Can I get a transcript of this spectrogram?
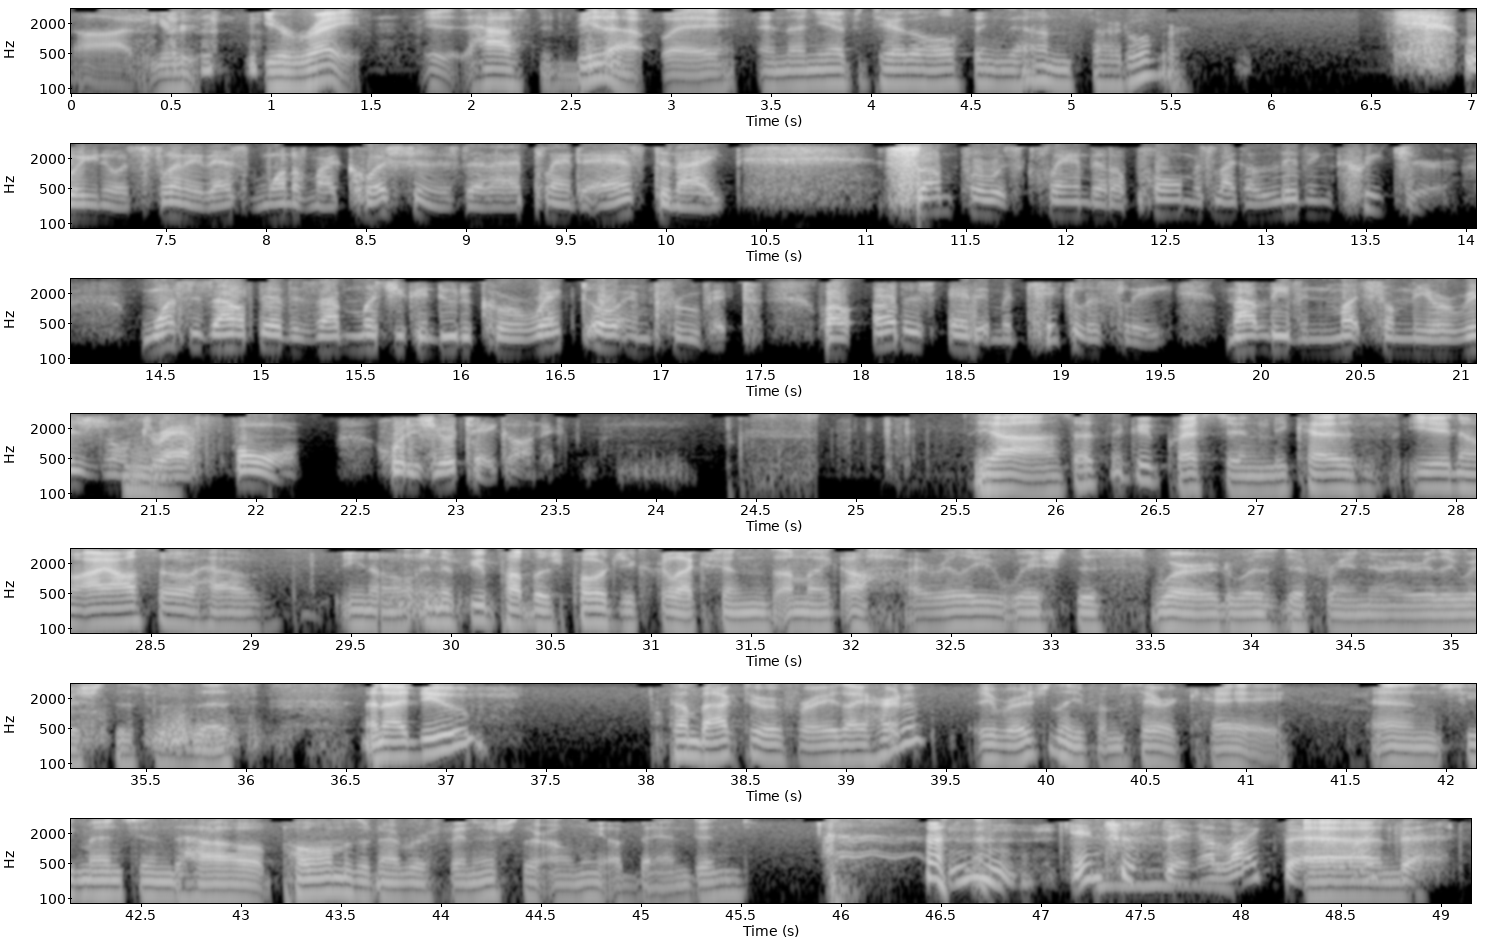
god, you're you're right. It has to be that way." And then you have to tear the whole thing down and start over. Well, you know, it's funny. That's one of my questions that I plan to ask tonight. Some poets claim that a poem is like a living creature. Once it's out there, there's not much you can do to correct or improve it, while others edit meticulously, not leaving much from the original mm. draft form. What is your take on it? Yeah, that's a good question because, you know, I also have, you know, in a few published poetry collections, I'm like, oh, I really wish this word was different or I really wish this was this. And I do come back to a phrase I heard of originally from Sarah Kay, and she mentioned how poems are never finished; they're only abandoned. mm, interesting. I like that. I like that.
